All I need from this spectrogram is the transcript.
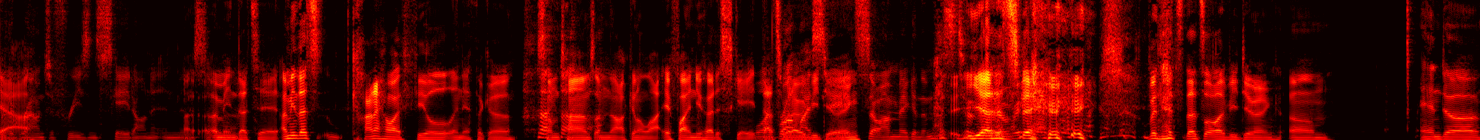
for the ground to freeze and skate on it in I- Minnesota? I mean that's it. I mean that's kind of how I feel in Ithaca. Sometimes I'm not gonna lie. If I knew how to skate, Well, that's I what I would be skates, doing. So I'm making the mess. yeah, that's fair. but that's that's all I'd be doing. Um, and uh,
